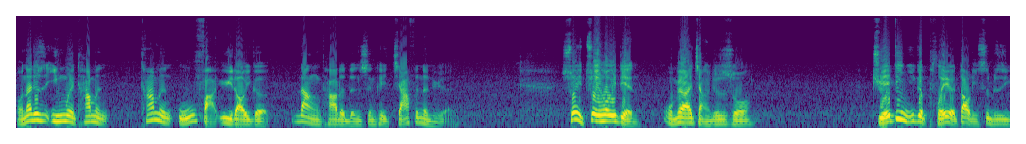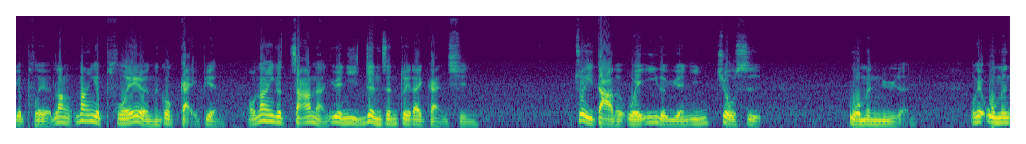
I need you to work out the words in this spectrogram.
哦，那就是因为他们他们无法遇到一个让他的人生可以加分的女人。所以最后一点我们要来讲的就是说，决定一个 player 到底是不是一个 player，让让一个 player 能够改变，哦，让一个渣男愿意认真对待感情。最大的唯一的原因就是我们女人，OK，我们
